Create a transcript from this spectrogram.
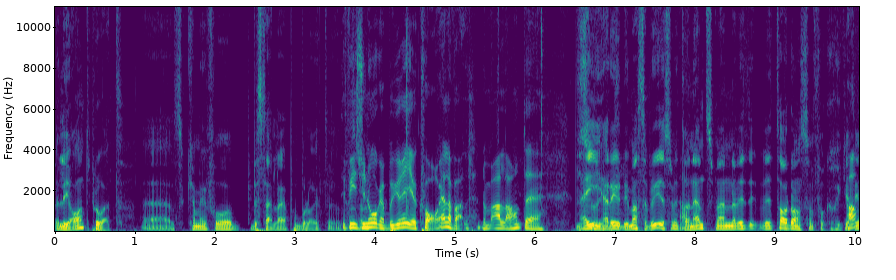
eller jag har inte provat. Eh, Så kan man ju få beställa på bolaget. Det finns ju några bryggerier kvar i alla fall. De alla har inte... Nej, här är ju det är massa bryggerier som inte Ja. har nämnts, men vi, vi tar de som folk har skickat Ja.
